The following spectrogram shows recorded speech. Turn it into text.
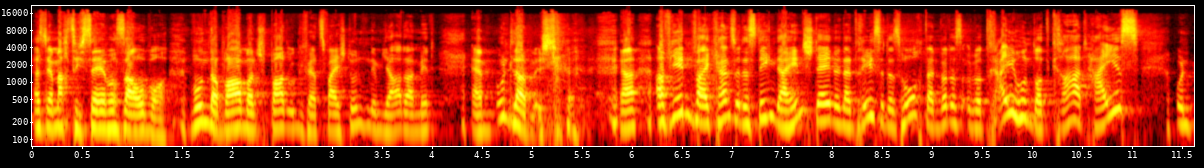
Also er macht sich selber sauber. Wunderbar, man spart ungefähr zwei Stunden im Jahr damit. Ähm, unglaublich. ja, auf jeden Fall kannst du das Ding da hinstellen und dann drehst du das hoch, dann wird es über 300 Grad heiß und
